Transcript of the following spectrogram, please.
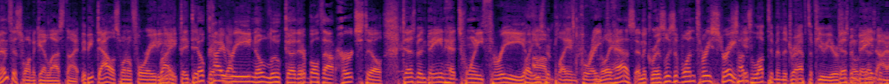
Memphis won again last night. They beat Dallas 104-88. Right, they did. No Kyrie, Yep. no Luka. They're both out hurt still. Desmond Bane had 23. Boy, he's Um, been playing great. He really has. And the Grizzlies have won three straight. Suns loved him in the draft a few years Desmond ago. Bane, I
